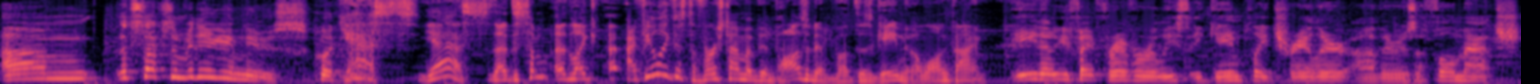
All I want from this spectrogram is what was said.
Um, let's talk some video game news quickly. Yes, yes. That's some uh, like I feel like this is the first time I've been positive about this game in a long time. AEW Fight Forever released a gameplay trailer. Uh, there is a full match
